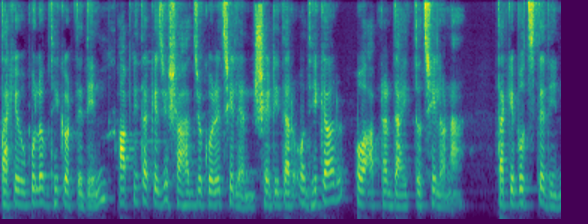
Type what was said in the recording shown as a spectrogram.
তাকে উপলব্ধি করতে দিন, আপনি তাকে যে সাহায্য করেছিলেন, সেটি তার অধিকার ও আপনার দায়িত্ব ছিল না। তাকে বুঝতে দিন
